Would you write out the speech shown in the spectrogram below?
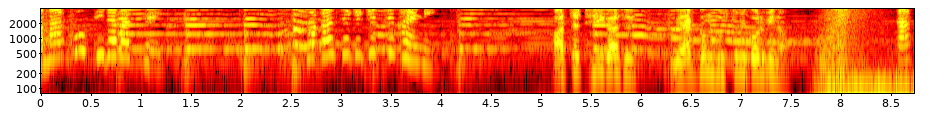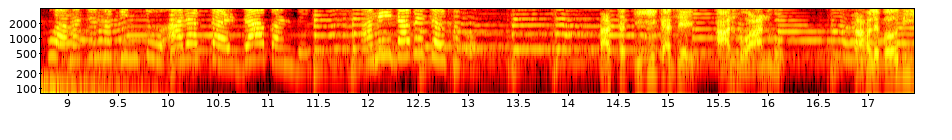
আমার খুব খিদে পাচ্ছে। সকাল থেকে কিচ্ছু খাইনি। আচ্ছা ঠিক আছে। তুই একদম দুষ্টুমি করবি না। কাকু আমার জন্য কিন্তু আর একটা ডাব আনবে। আমি ডাবের জল খাব। আচ্ছা ঠিক আছে। আনব আনব। তাহলে বৌদি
